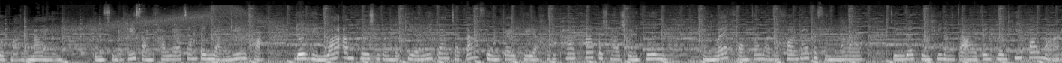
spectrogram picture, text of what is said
กฎหมายใหม่ เป็นสิ่งที่สำคัญและจำเป็นอย่างยิ่งค่ะ โดยเห็นว่าอำเภอเฉลิมพระเกียรติมีการจัดตั้งศูนย์ไกลเกลี่ยข้อพิพาทภาคประชาชนขึ้น แห่งแรกของจังหวัดนครราชสีมา จึงเลือกพื้นที่ดังกล่าวเป็นพื้นที่เป้าหมาย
